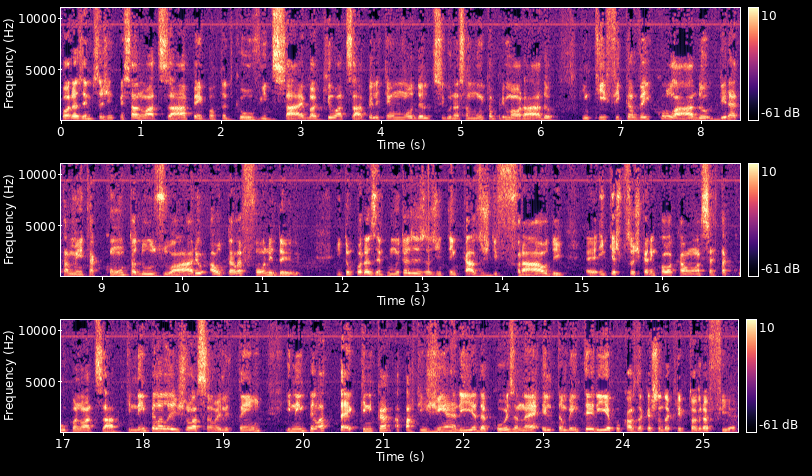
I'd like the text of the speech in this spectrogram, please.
Por exemplo, se a gente pensar no WhatsApp, é importante que o ouvinte saiba que o WhatsApp ele tem um modelo de segurança muito aprimorado em que fica veiculado diretamente a conta do usuário ao telefone dele. Então, por exemplo, muitas vezes a gente tem casos de fraude é, em que as pessoas querem colocar uma certa culpa no WhatsApp que nem pela legislação ele tem e nem pela técnica, a parte engenharia da coisa, né? Ele também teria por causa da questão da criptografia.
